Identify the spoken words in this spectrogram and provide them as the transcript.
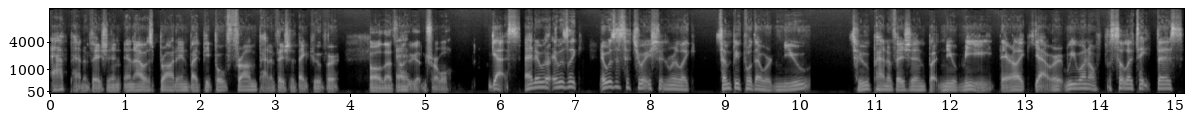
at Panavision and I was brought in by people from Panavision Vancouver. Oh, that's how you get in trouble. Yes. And it was, it was like, it was a situation where like some people that were new to Panavision, but knew me, they're like, yeah, we're, we want to facilitate this.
